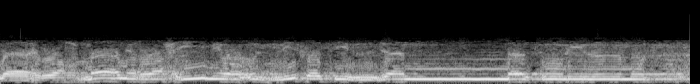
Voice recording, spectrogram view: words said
الله الرحمن الرحيم وأزلفت الجنة للمتقين.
